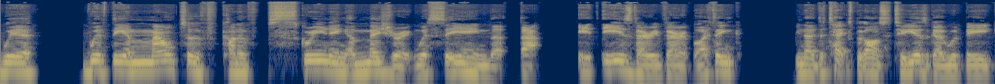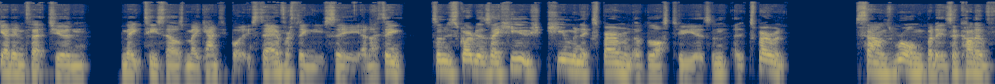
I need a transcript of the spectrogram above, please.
we're with the amount of kind of screening and measuring, we're seeing that that it is very variable. I think you know the textbook answer two years ago would be get infection make T cells make antibodies to everything you see. And I think some described it as a huge human experiment of the last two years. And experiment sounds wrong, but it's a kind of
